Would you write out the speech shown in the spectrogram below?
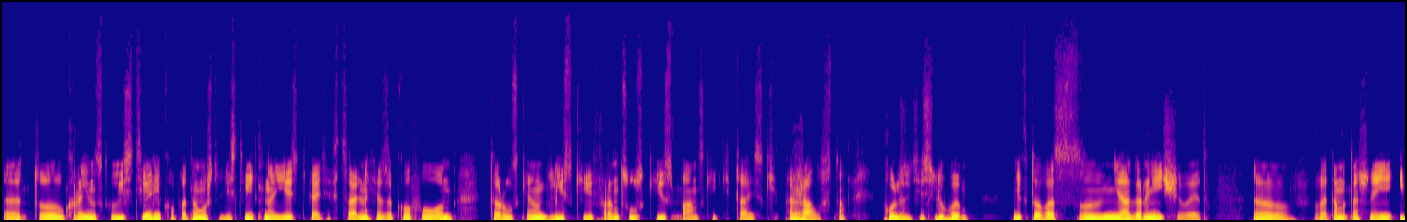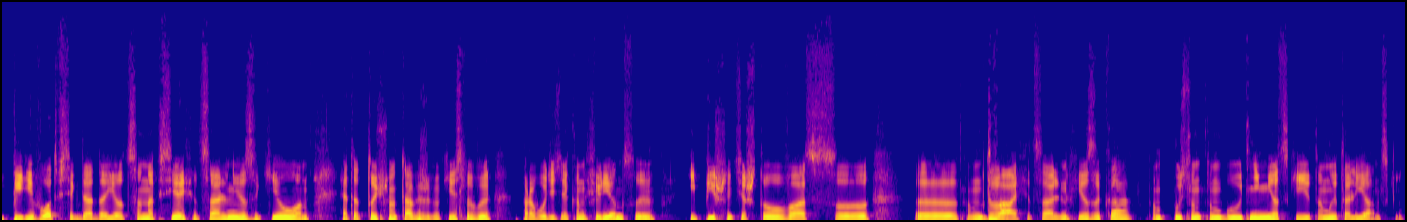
эту украинскую истерику, потому что действительно есть пять официальных языков ООН. Это русский, английский, французский, испанский, китайский. Пожалуйста, пользуйтесь любым. Никто вас не ограничивает. Э, в этом отношении. И перевод всегда дается на все официальные языки ООН. Это точно так же, как если вы проводите конференцию и пишете, что у вас э, там, два официальных языка, там, пусть он там будет немецкий и там, итальянский,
